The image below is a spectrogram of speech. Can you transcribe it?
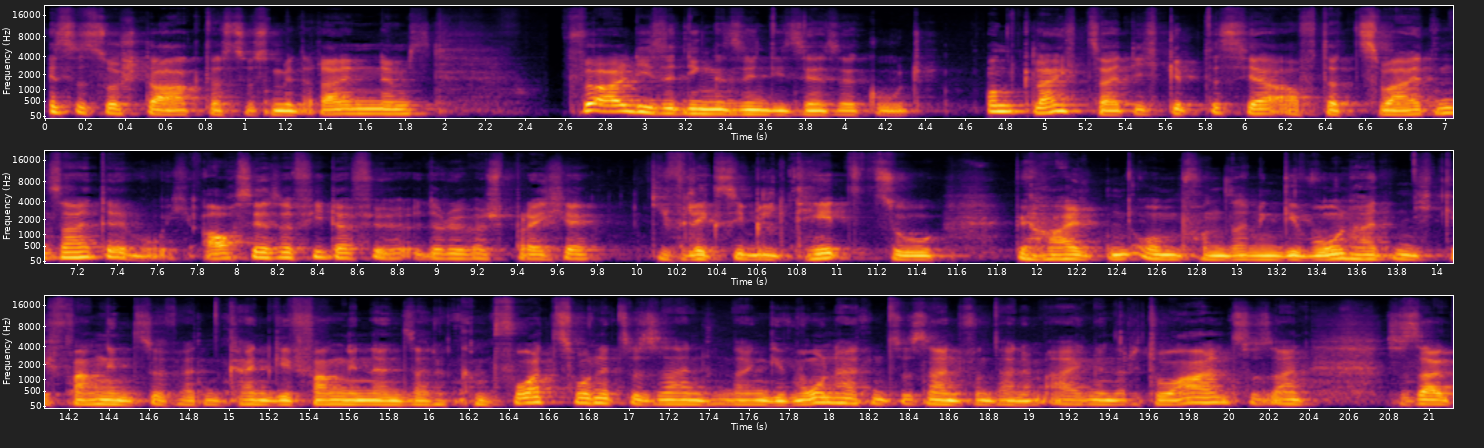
ist es so stark, dass du es mit reinnimmst. Für all diese Dinge sind die sehr, sehr gut. Und gleichzeitig gibt es ja auf der zweiten Seite, wo ich auch sehr, sehr viel dafür, darüber spreche, die Flexibilität zu behalten, um von seinen Gewohnheiten nicht gefangen zu werden, kein Gefangener in seiner Komfortzone zu sein, von seinen Gewohnheiten zu sein, von seinen eigenen Ritualen zu sein, zu sagen,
